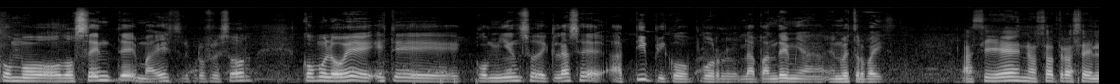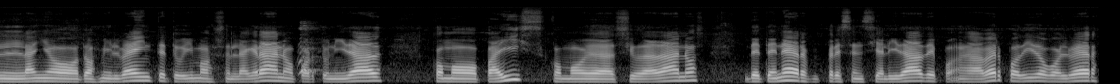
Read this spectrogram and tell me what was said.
como docente, maestro profesor, ¿cómo lo ve este comienzo de clase atípico por la pandemia en nuestro país? Así es, nosotros en el año 2020 tuvimos la gran oportunidad como país, como eh, ciudadanos, de tener presencialidad, de haber podido volver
